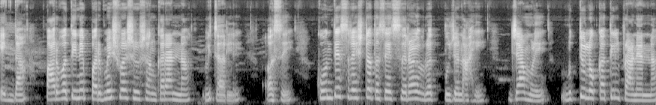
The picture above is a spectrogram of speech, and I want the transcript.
एकदा पार्वतीने परमेश्वर शिवशंकरांना विचारले असे कोणते श्रेष्ठ तसे सरळ व्रत पूजन आहे ज्यामुळे मृत्यूलोकातील प्राण्यांना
